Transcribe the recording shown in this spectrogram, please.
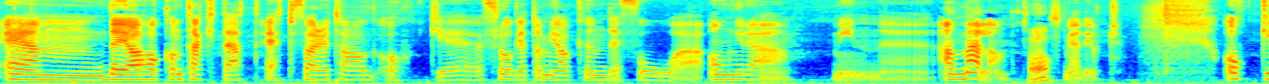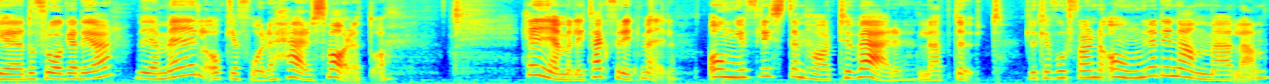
Ehm, där jag har kontaktat ett företag och eh, frågat om jag kunde få ångra min eh, anmälan Ja. som jag hade gjort. Och eh, då frågade jag via mail och jag får det här svaret då. Hej Emily, tack för ditt mail. Ångerfristen har tyvärr löpt ut. Du kan fortfarande ångra din anmälan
